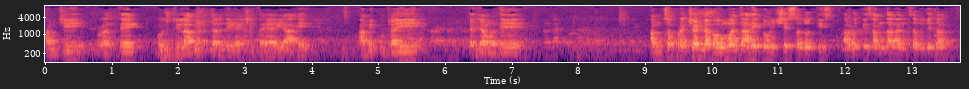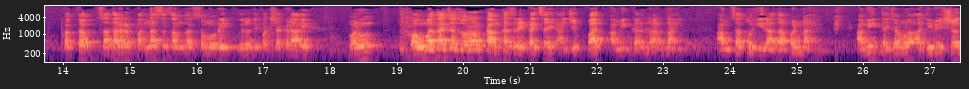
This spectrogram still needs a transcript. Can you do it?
आमची प्रत्येक गोष्टीला उत्तर देण्याची तयारी आहे. आम्ही कुठलाही त्याच्यामध्ये आमचं प्रचंड बहुमत आहे दोनशे सदोतीस अडोतीस आमदारांचं. म्हणजे फक्त साधारण पन्नासच आमदार समोर विरोधी पक्षाकडे आहेत. म्हणून बहुमताच्या जोरावर कामकाज रेटायचं हे अजिबात आम्ही करणार नाही. आमचा तो इरादा पण नाही. आम्ही त्याच्यामुळं अधिवेशन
